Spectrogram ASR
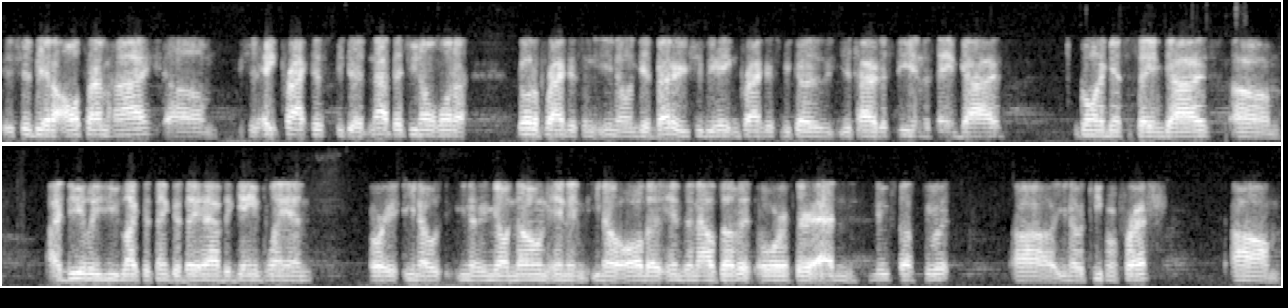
it should be at an all-time high. Um, you should hate practice because not that you don't want to go to practice and you know and get better. You should be hating practice because you're tired of seeing the same guys going against the same guys. Um, ideally, you'd like to think that they have the game plan or you know, you know, you know, known in and you know all the ins and outs of it, or if they're adding new stuff to it, uh, you know, keep them fresh. Um,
